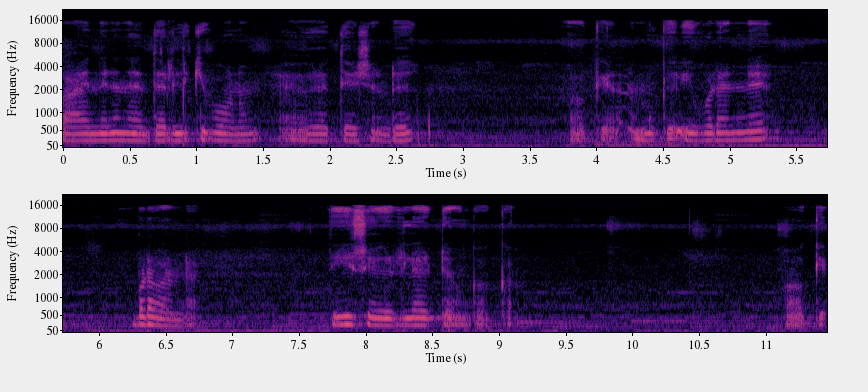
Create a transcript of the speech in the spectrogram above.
കായന്തിന് നെതറിലേക്ക് പോകണം ഒരു അത്യാവശ്യമുണ്ട് ഓക്കെ നമുക്ക് ഇവിടെ തന്നെ ഇവിടെ വേണ്ട. ഈ ഷെയ്ഡിലായിട്ട് നമുക്ക് വെക്കാം. ഓക്കെ.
